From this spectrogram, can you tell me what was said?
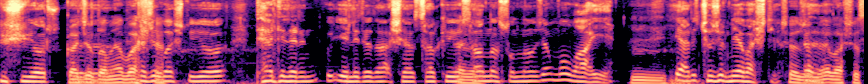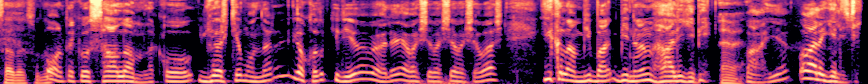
düşüyor. Gacırdamaya Ee, başlıyor. Gacır başlıyor. Perdelerin yerleri de aşağı sarkıyor. Evet. Sağından solundan hocam o vahiye. Hmm. Yani çözülmeye başlıyor. Çözülmeye Evet. başlıyor sağdan sola. Oradaki o sağlamlık, o görkem onlar yok olup gidiyor. Böyle yavaş yavaş yavaş yavaş yıkılan bir binanın hali gibi. Evet. Vahiye o hale gelecek.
